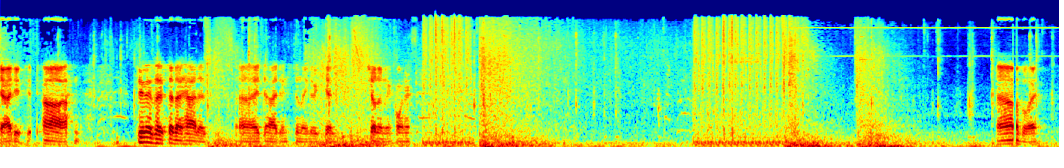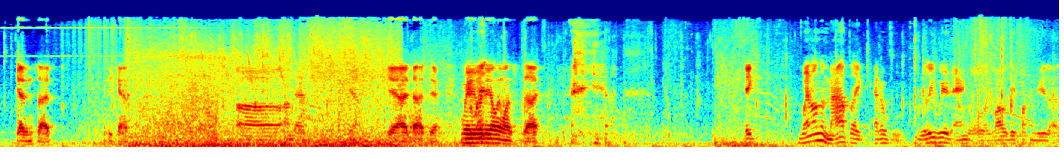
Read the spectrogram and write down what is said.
Yeah, I do too. Ah, as soon as I said I had it, uh, I died instantly to a kid chilling in the corner. Oh boy. Get inside. If you can. Uh, I'm dead. Yeah. Yeah, I died too. We were the only ones to die. yeah. It went on the map like at a really weird angle. Like, why would they fucking do that?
